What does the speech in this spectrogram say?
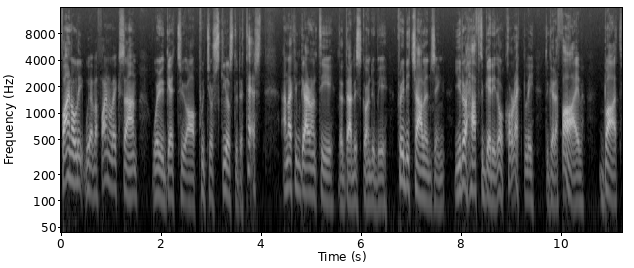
Finally, we have a final exam where you get to uh, put your skills to the test and I can guarantee that that is going to be pretty challenging. You don't have to get it all correctly to get a 5, but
